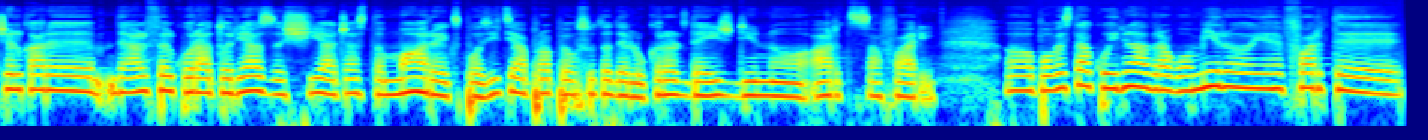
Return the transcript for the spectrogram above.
cel care de altfel curatoriază și această mare expoziție, aproape 100 de lucrări de aici din Art Safari. Povestea cu Irina Dragomir e foarte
